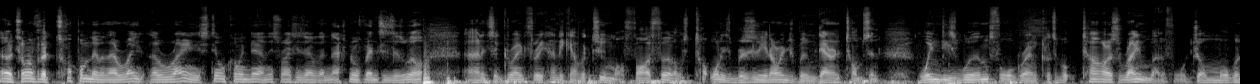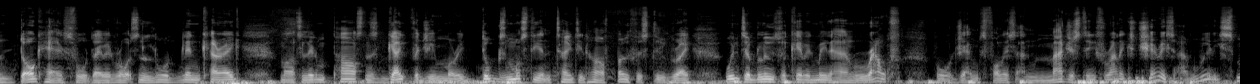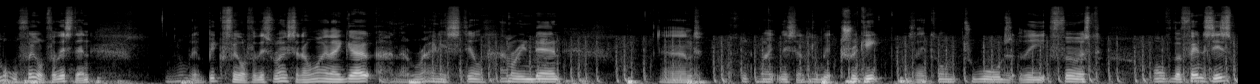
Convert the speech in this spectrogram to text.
So time for the Topham, and the rain, the rain is still coming down. This race is over the national fences as well, and it's a Grade 3 handicap with 2 mile 5 furlongs. Top one is Brazilian Orange Boom, Darren Thompson. Wendy's Worms for Graham Clutterbuck. Tara's Rainbow for John Morgan. Doghouse for David Robertson. Lord Glen Carrig. Martin Liddon. Parsons Gate for Jim Murray. Doug's Musty and Tainted Half, both for Stu Gray. Winter Blues for Kevin Minahan. Ralph for James Follis. And Majesty for Alex Cherry. So a really small field for this then. Normally a big field for this race, and away they go. And the rain is still hammering down, and could make this a little bit tricky as they come towards the first of the fences.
